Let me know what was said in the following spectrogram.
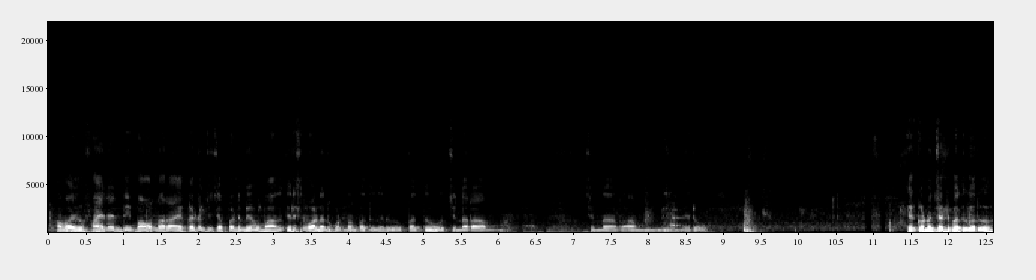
హవా ఫైన్ అండి. బాగున్నారా? ఎక్కడి నుంచి చెప్పండి? మేము మాకు తెలిసిన వాళ్ళు అనుకుంటున్నాం పద్దు గారు. పద్దు చిన్న రామ్ చిన్న రామ్ మీరు ఎక్కడి నుంచి అండి పద్దు గారు?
